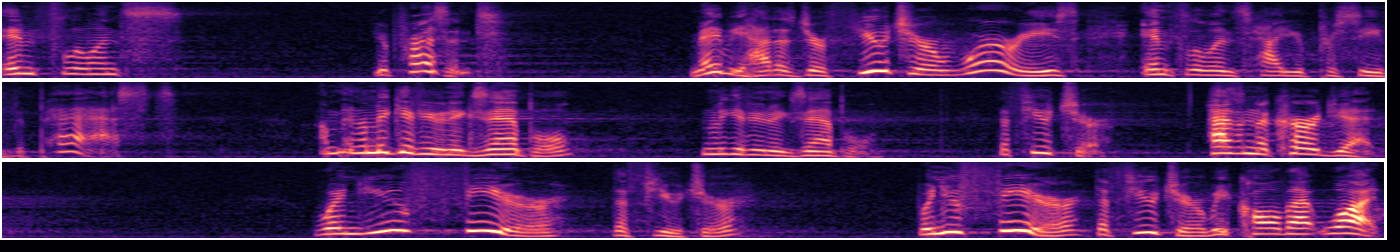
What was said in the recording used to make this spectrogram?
influence your present? Maybe how does your future worries influence how you perceive the past? Um, I mean, let me give you an example. Let me give you an example. The future hasn't occurred yet. When you fear the future, when you fear the future, we call that what?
